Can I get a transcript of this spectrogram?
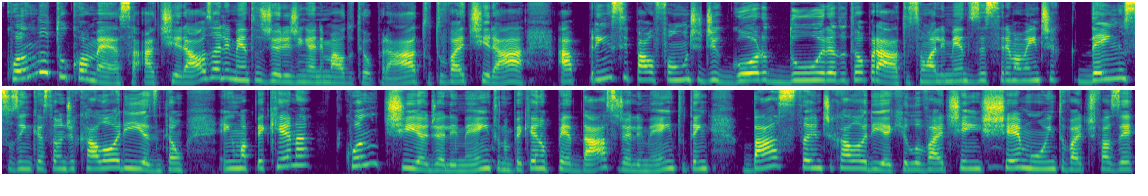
quando tu começa a tirar os alimentos de origem animal do teu prato, tu vai tirar a principal fonte de gordura do teu prato. São alimentos extremamente densos em questão de calorias. Então, em uma pequena quantia de alimento, num pequeno pedaço de alimento, tem bastante caloria. Aquilo vai te encher muito, vai te fazer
